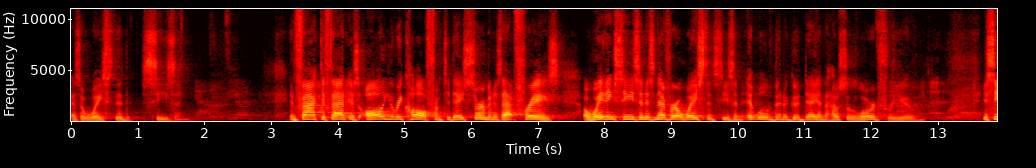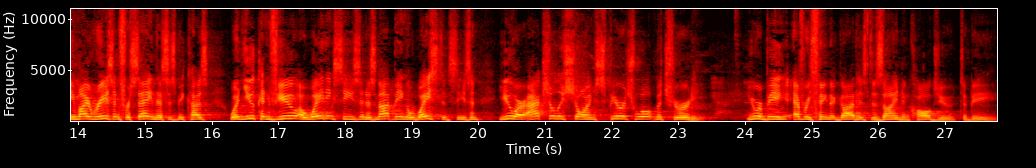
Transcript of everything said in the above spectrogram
as a wasted season. In fact, if that is all you recall from today's sermon, is that phrase, a waiting season is never a wasted season, it will have been a good day in the house of the Lord for you. You see, my reason for saying this is because when you can view a waiting season as not being a wasted season, you are actually showing spiritual maturity. You are being everything that God has designed and called you to be.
